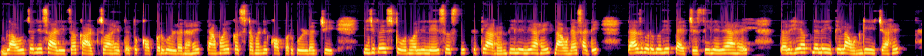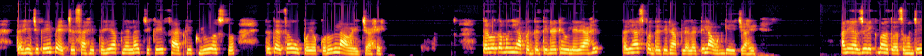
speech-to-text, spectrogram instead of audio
ब्लाऊज आणि साडीचा काठ जो आहे तर तो कॉपर गोल्डन आहे. त्यामुळे कस्टमरने कॉपर गोल्डनची ही जी काही स्टोनवाली लेस असते तर ती आणून दिलेली आहे लावण्यासाठी. त्याचबरोबर हे पॅचेस दिलेले आहेत. तर हे आपल्याला इथे लावून घ्यायचे आहे. तर हे जे काही पॅचेस आहेत तर हे आपल्याला जे काही फॅब्रिक ग्लू असतो तर त्याचा उपयोग करून लावायचे आहे. तर बघा मग ह्या पद्धतीने ठेवलेले आहेत. तर ह्याच पद्धतीने आपल्याला ते लावून घ्यायचे आहे. आणि अजून एक महत्त्वाचं म्हणजे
